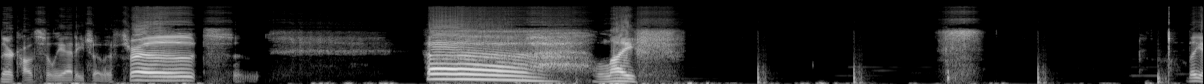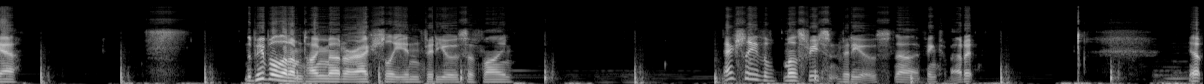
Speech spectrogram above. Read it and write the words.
They're constantly at each other's throats. And, uh, life. But yeah. The people that I'm talking about are actually in videos of mine. Actually, the most recent videos, now that I think about it. Yep.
